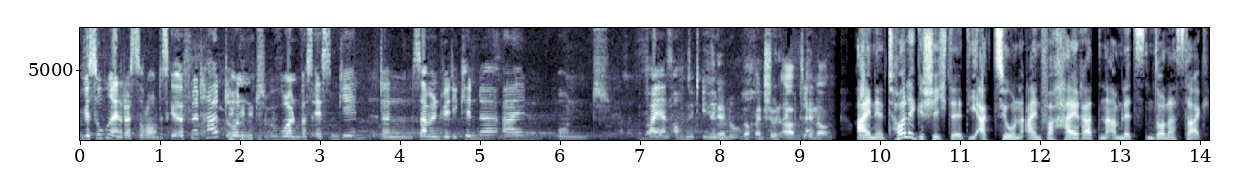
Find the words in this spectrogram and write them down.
Wir suchen ein Restaurant, das geöffnet hat und wollen was essen gehen. Dann sammeln wir die Kinder ein und feiern auch mit ihnen, ihnen noch, noch einen schönen Abend, Kleid. genau. Eine tolle Geschichte, die Aktion Einfach heiraten am letzten Donnerstag.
